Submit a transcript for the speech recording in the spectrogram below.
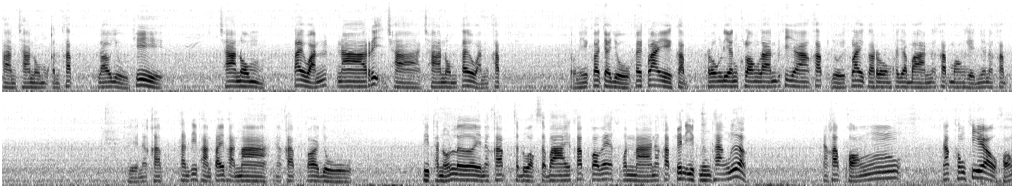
ทานชานมกันครับ เราอยู่ที่ชานมไต้หวัน นาริชาชานมไต้หวันครับ ตรงนี้ก็จะอยู่ใกล้ๆกับโรงเรียนคลองลานวิทยาครับ อยู่ใกล้กับโรงพยาบาลนะครับ มองเห็นอยู่นะครับโอเคนะครับท่านที่ผ่านไปผ่านมานะครับ ก็อยู่ ติดถนนเลยนะครับ สะดวกสบายครับก็แวะคนมานะครับ เป็นอีกหนึ่งทางเลือกนะครับของนักท่องเที่ยวของ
